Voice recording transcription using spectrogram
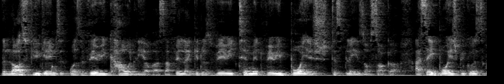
the last few games was very cowardly of us. I feel like it was very timid, very boyish displays of soccer. I say boyish because,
